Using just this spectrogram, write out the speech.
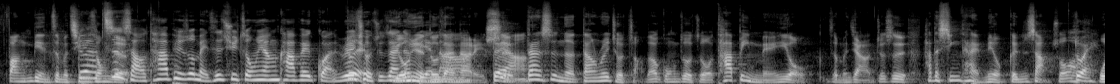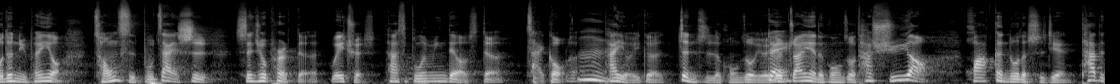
方便、这么轻松的。至少他，譬如说每次去中央咖啡馆，Rachel 就在永远都在那里。是，啊、但是呢，当 Rachel 找到工作之后，他并并没有怎么讲，就是他的心态没有跟上，说对、哦、我的女朋友从此不再是 Central Park 的 waitress，她是 Bloomingdale's 的采购了。嗯，她有一个正职的工作，有一个专业的工作，她需要花更多的时间，她的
